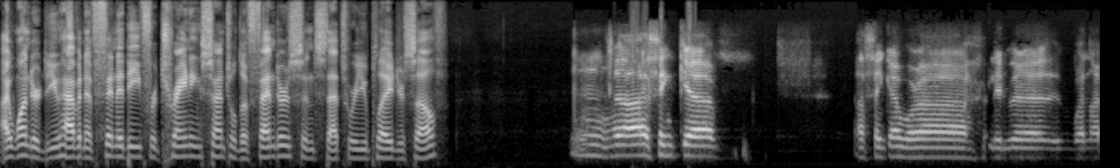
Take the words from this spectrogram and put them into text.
I wonder, do you have an affinity for training central defenders since that's where you played yourself? Mm, I think uh, I think I were a little bit when I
